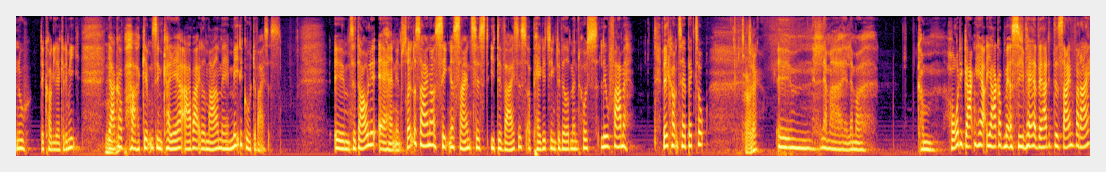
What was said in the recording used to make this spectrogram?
nu det Kongelige Akademi. Mm-hmm. Jakob har gennem sin karriere arbejdet meget med Medico Devices. Øhm, til daglig er han industriel designer og senior scientist i Devices og Packaging Development hos Leo Pharma. Velkommen til jer begge to. Tak. tak. Øhm, lad, mig, lad mig komme hårdt i gang her, Jakob, med at sige, hvad er værdigt design for dig?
